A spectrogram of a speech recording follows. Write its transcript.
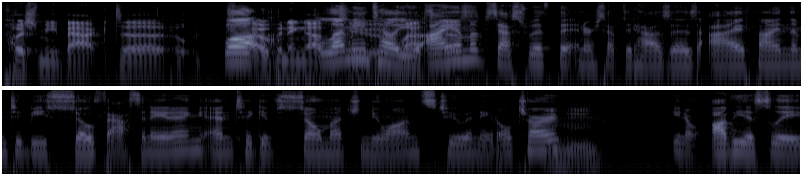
push me back to well, opening up. Let me tell you, I am obsessed with the intercepted houses. I find them to be so fascinating and to give so much nuance to a natal chart. Mhm. You know, obviously,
